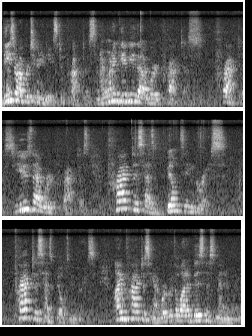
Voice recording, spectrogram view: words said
these are opportunities to practice, and I want to give you that word practice. Practice. Use that word practice. Practice has built-in grace. Practice has built-in grace. I'm practicing. I work with a lot of businessmen and women,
